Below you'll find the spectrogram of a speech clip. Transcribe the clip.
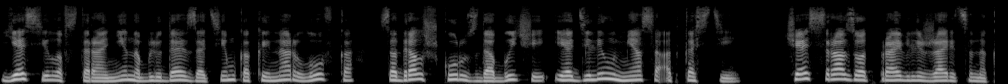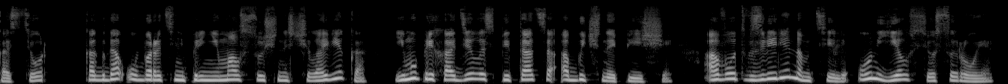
Я села в стороне, наблюдая за тем, как Эйнар ловко содрал шкуру с добычей и отделил мясо от костей. Часть сразу отправили жариться на костер. Когда оборотень принимал сущность человека, ему приходилось питаться обычной пищей, а вот в зверином теле он ел все сырое.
